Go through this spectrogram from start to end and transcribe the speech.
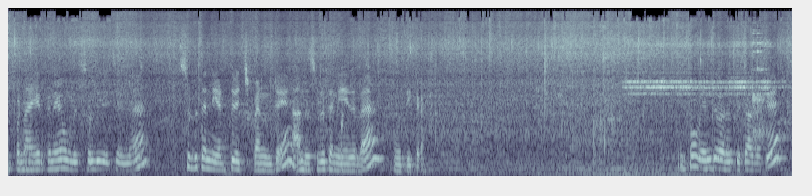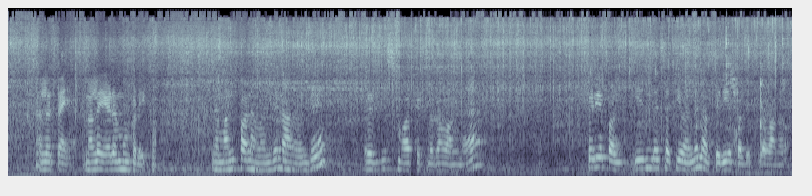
இப்போ நான் ஏற்கனவே உங்களுக்கு சொல்லி வச்சுருந்தேன். சுடு தண்ணி எடுத்து வச்சு பண்ணிட்டு அந்த சுடு தண்ணியை இதில் ஊற்றிக்கிறேன். இப்போ வெந்து வரதுக்கு அதுக்கு நல்ல டைம் நல்ல இடமும் கிடைக்கும். இந்த மண்பானை வந்து நான் வந்து ரெட்டிஸ் மார்க்கெட்டில் தான் வாங்கினேன். பெரிய பால் இந்த சட்டியை வந்து நான் பெரிய பாளையத்தில் வாங்கினேன்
